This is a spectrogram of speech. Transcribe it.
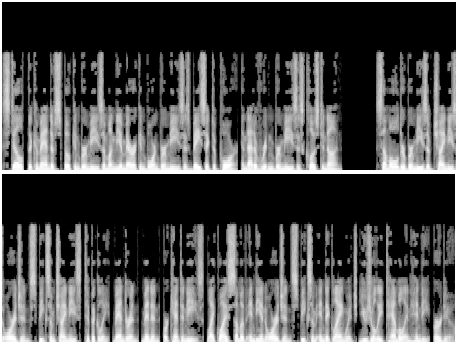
Still, the command of spoken Burmese among the American-born Burmese is basic to poor, and that of written Burmese is close to none. Some older Burmese of Chinese origin speak some Chinese, typically, Mandarin, Minnan, or Cantonese, likewise some of Indian origin speak some Indic language usually Tamil and Hindi, Urdu.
